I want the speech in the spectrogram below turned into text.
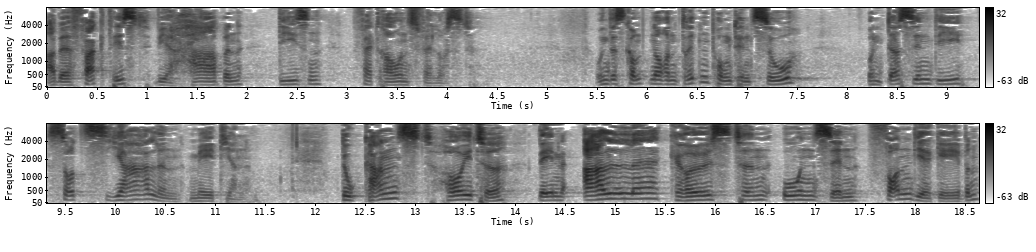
Aber Fakt ist, wir haben diesen Vertrauensverlust. Und es kommt noch ein dritten Punkt hinzu, und das sind die sozialen Medien. Du kannst heute den allergrößten Unsinn von dir geben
